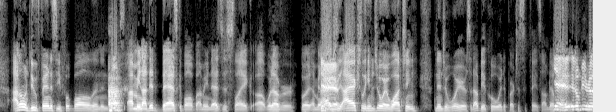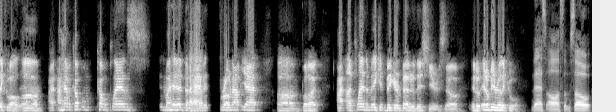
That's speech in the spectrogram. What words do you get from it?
I don't do fantasy football and, and Uh-huh. I mean I did basketball, but I mean that's just like uh, whatever. But I mean I Yeah, yeah. actually I actually enjoy watching Ninja Warrior, so that'd be a cool way to participate. So I'm definitely Yeah, it'll be really cool. Um, I, I have a couple couple plans in my head that I Uh-huh. haven't thrown out yet. Um, but I, I plan to make it bigger and better this year. So it'll it'll be really cool. That's awesome. So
